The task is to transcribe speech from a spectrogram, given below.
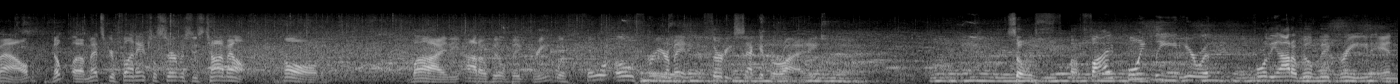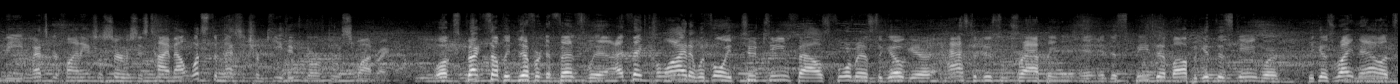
Fouled. Nope, uh, Metzger Financial Services timeout called by the Ottoville Big Green with 4.03 remaining, 30 second variety. So a five-point lead here with, for the Ottoville Big Green and the Metzger Financial Services timeout. What's the message from Keith Uttendorf to his squad right now? Well, expect something different defensively. I think Kalida, with only two team fouls, four minutes to go, Garrett, has to do some trapping and, and, to speed them up and get this game where because right now it's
